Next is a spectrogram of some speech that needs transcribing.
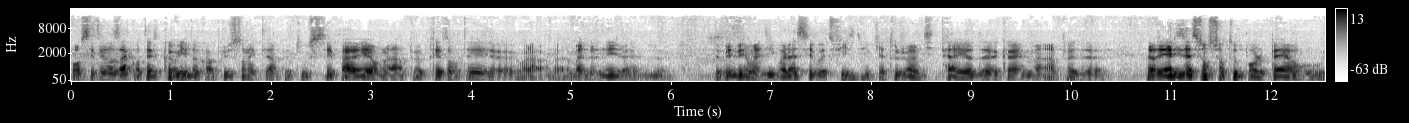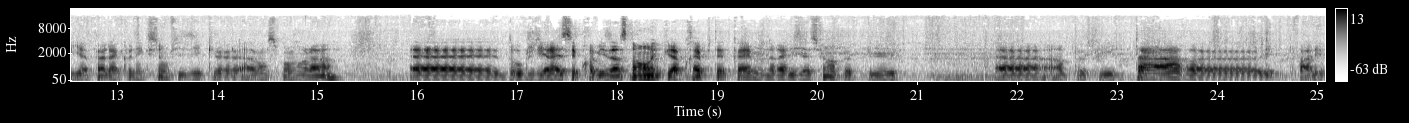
bon, c'était dans un contexte Covid, donc en plus on était un peu tous séparés. On l'a un peu présenté, voilà, on m'a donné le, bébé, on m'a dit voilà c'est votre fils. Donc il y a toujours une petite période quand même un peu de réalisation, surtout pour le père où il n'y a pas la connexion physique avant ce moment-là. Euh, donc je dirais ces premiers instants et puis après peut-être quand même une réalisation un peu plus euh, un peu plus tard euh, les, enfin les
